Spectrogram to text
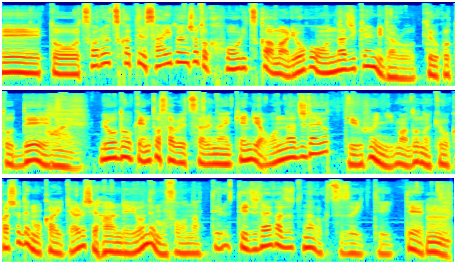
えっ、とそれを使っている裁判所とか法律家はまあ両方同じ権利だろうということで、はい、平等権と差別されない権利は同じだよっていうふうにまあどの教科書でも書いてあるし判例読んでもそうなっているっていう時代がずっと長く続いていて、うん、む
